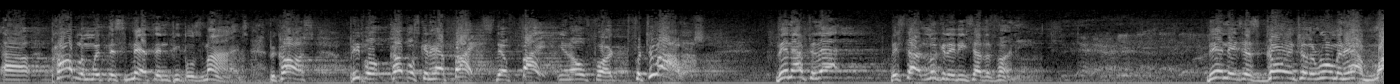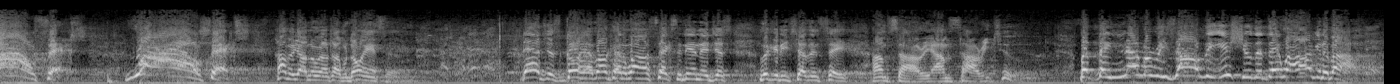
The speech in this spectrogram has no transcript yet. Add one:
uh, problem with this myth in people's minds because people, couples can have fights. They'll fight, you know, for, for two hours. Then after that, they start looking at each other funny. Then they just go into the room and have wild sex. Wild sex. How many of y'all know what I'm talking about? Don't answer. They'll just go have all kind of wild sex and then they just look at each other and say, I'm sorry, I'm sorry too. But they never resolved the issue that they were arguing about.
